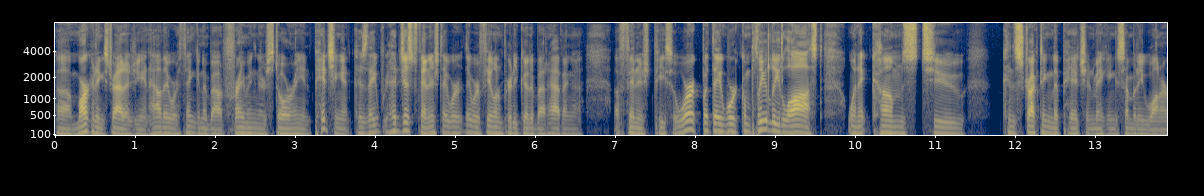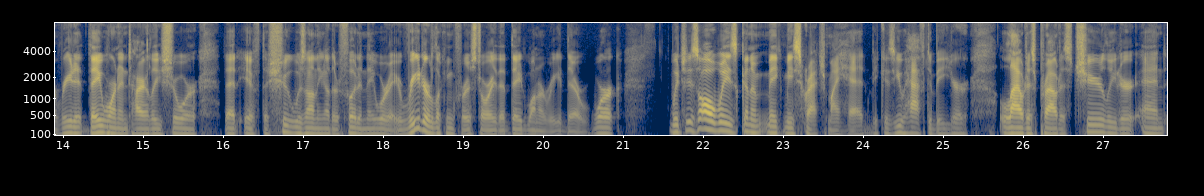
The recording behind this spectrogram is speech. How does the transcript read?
uh, marketing strategy and how they were thinking about framing their story and pitching it because they had just finished. They were they were feeling pretty good about having a, a finished piece of work, but they were completely lost when it comes to constructing the pitch and making somebody want to read it. They weren't entirely sure that if the shoe was on the other foot and they were a reader looking for a story that they'd want to read their work which is always going to make me scratch my head because you have to be your loudest, proudest cheerleader. And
